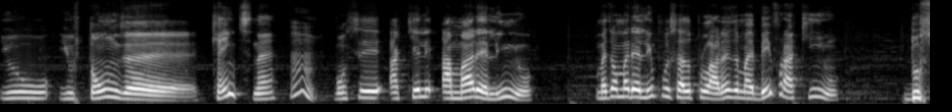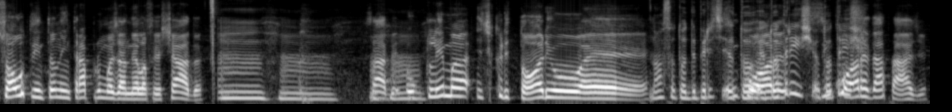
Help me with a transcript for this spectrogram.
E, o, e os tons é, quentes, né? Hum. Vão ser aquele amarelinho. Mas é um amarelinho puxado pro laranja, mas bem fraquinho. Do sol tentando entrar por uma janela fechada. Uhum. Sabe? Uhum. O clima escritório é. Nossa, eu tô depressiva. Eu tô, eu tô triste, eu tô cinco triste. horas da tarde.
